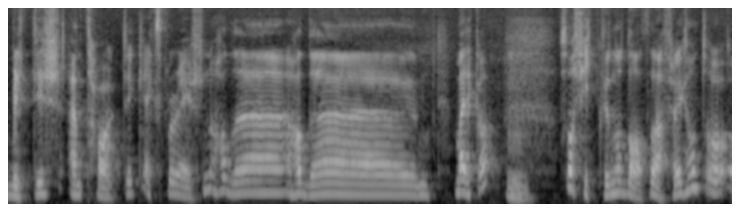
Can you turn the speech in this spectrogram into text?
British Antarctic Exploration hadde, hadde merka. Så da fikk vi noe data derfra. ikke sant? Og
